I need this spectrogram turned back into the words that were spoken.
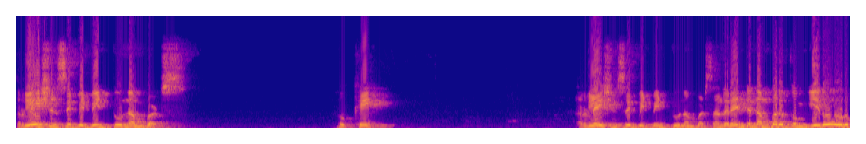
relationship between two numbers. Okay? Relationship between two numbers அந்த ரெண்டு நம்பருக்கும் ஏதோ ஒரு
